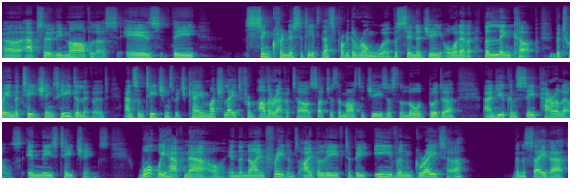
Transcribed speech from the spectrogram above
uh, absolutely marvelous is the synchronicity, if that's probably the wrong word, the synergy or whatever, the link up between the teachings he delivered and some teachings which came much later from other avatars, such as the Master Jesus, the Lord Buddha. And you can see parallels in these teachings. What we have now in the nine freedoms, I believe to be even greater, I'm going to say that,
